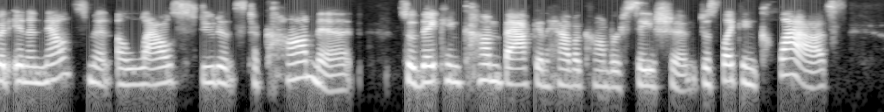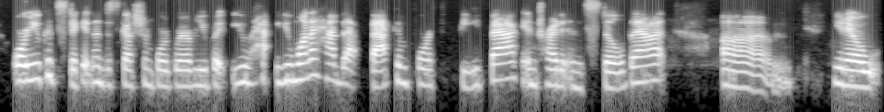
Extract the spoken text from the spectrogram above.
But an announcement allows students to comment so they can come back and have a conversation, just like in class, or you could stick it in a discussion board wherever you, but you you want to have that back and forth feedback and try to instill that. Um, you know,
